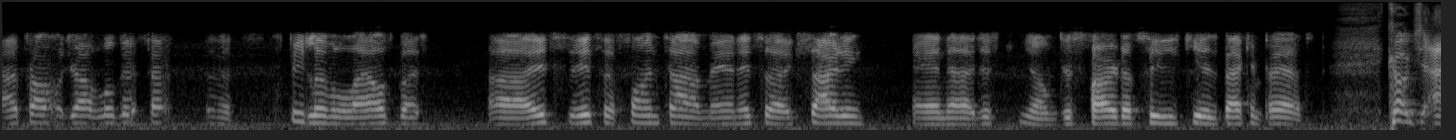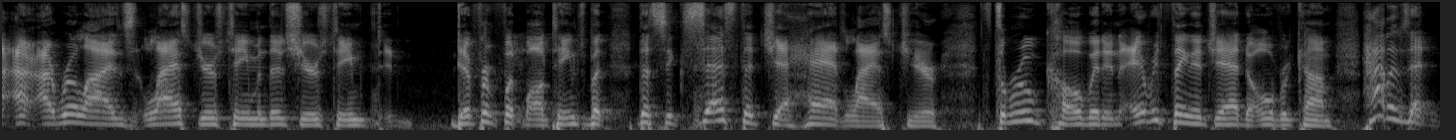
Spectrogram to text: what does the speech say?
I probably drive a little bit faster than the speed limit allows, but uh, it's it's a fun time, man. It's uh, exciting and uh, just you know just fired up to see these kids back in pads. Coach, I, I realize last year's team and this year's team different football teams, but the success that you had last year through COVID and everything that you had to overcome, how does that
